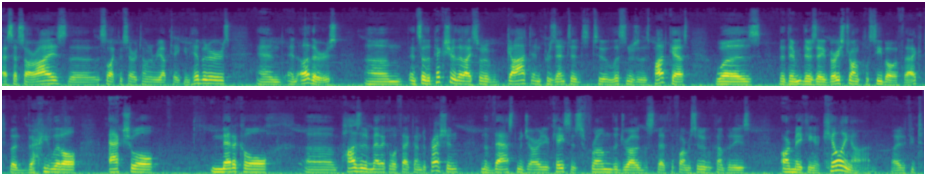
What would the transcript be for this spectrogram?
SSRIs, the selective serotonin reuptake inhibitors, and, and others. Um, and so the picture that I sort of got and presented to listeners of this podcast was that there, there's a very strong placebo effect, but very little actual medical, uh, positive medical effect on depression in the vast majority of cases from the drugs that the pharmaceutical companies are making a killing on. Right? If you, t-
